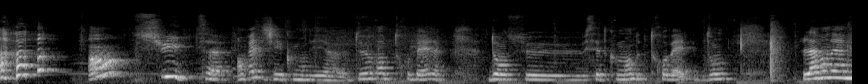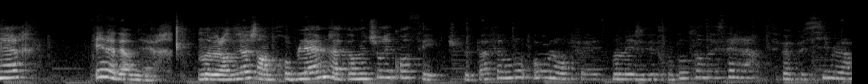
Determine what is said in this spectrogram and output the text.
Ensuite, en fait j'ai commandé euh, deux robes trop belles dans cette commande trop belle, dont l'avant-dernière et la dernière. Non mais alors déjà j'ai un problème, la fermeture est coincée. Je peux pas faire mon haul en fait. Non mais j'étais trop contente de celle-là, c'est pas possible là.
